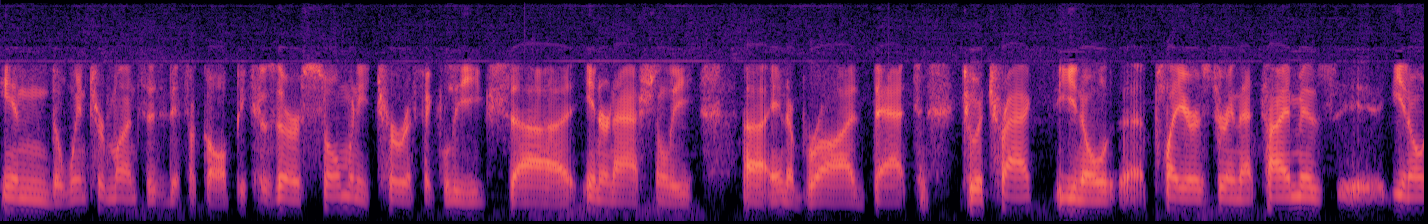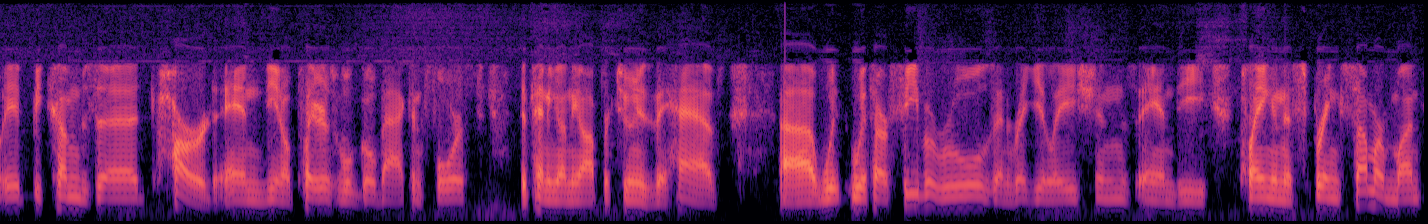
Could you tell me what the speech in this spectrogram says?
in the winter months is difficult because there are so many terrific leagues uh, internationally uh, and abroad that to attract you know uh, players during that time is you know it becomes uh, hard and you know players will go back and forth depending on the opportunities they have. Uh, with, with our FIBA rules and regulations and the playing in the spring summer month,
